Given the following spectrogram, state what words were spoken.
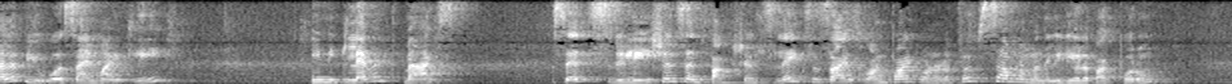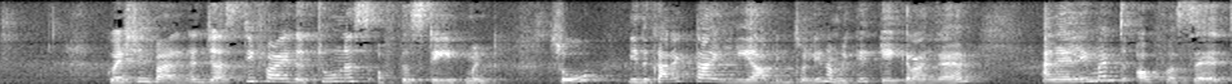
Hello viewers, I'm Maitli. இன்னைக்கு 11th maths sets relations and ஃபங்க்ஷன்ஸில் எக்ஸசைஸ் ஒன் பாயிண்ட் ஒன்னோட ஃபிஃப்த் சம் நம்ம அந்த வீடியோவில் பார்க்க போகிறோம் கொஷின் பாருங்கள் justify the trueness of the statement so இது கரெக்டாக இல்லையா அப்படின்னு சொல்லி நம்மளுக்கு கேட்குறாங்க an element of a set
